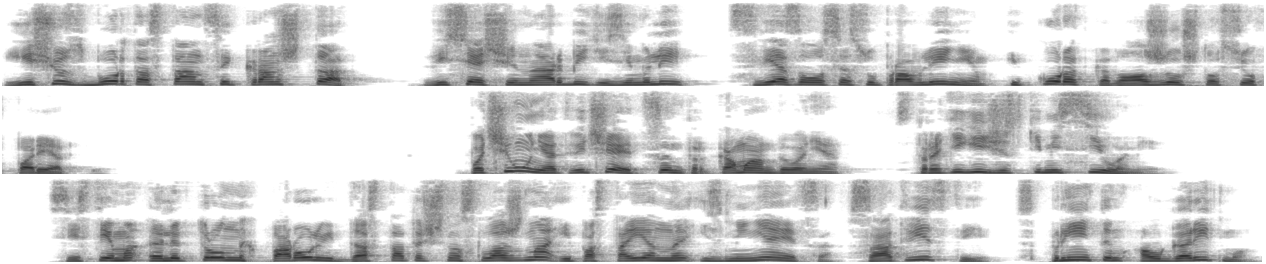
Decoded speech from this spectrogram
еще с борта станции Кронштадт, висящей на орбите Земли, связывался с управлением и коротко доложил, что все в порядке. Почему не отвечает Центр командования стратегическими силами? Система электронных паролей достаточно сложна и постоянно изменяется в соответствии с принятым алгоритмом.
